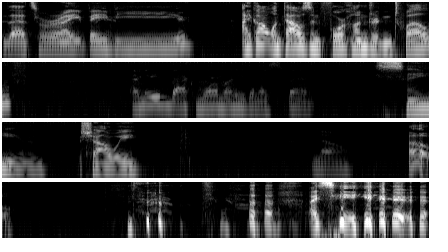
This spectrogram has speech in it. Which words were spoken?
That's right, baby. I got 1,412. I made back more money than I spent. Same. Shall we? No. Oh. I see.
